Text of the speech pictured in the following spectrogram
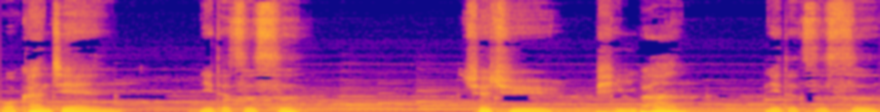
我看见你的自私，却去评判你的自私。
